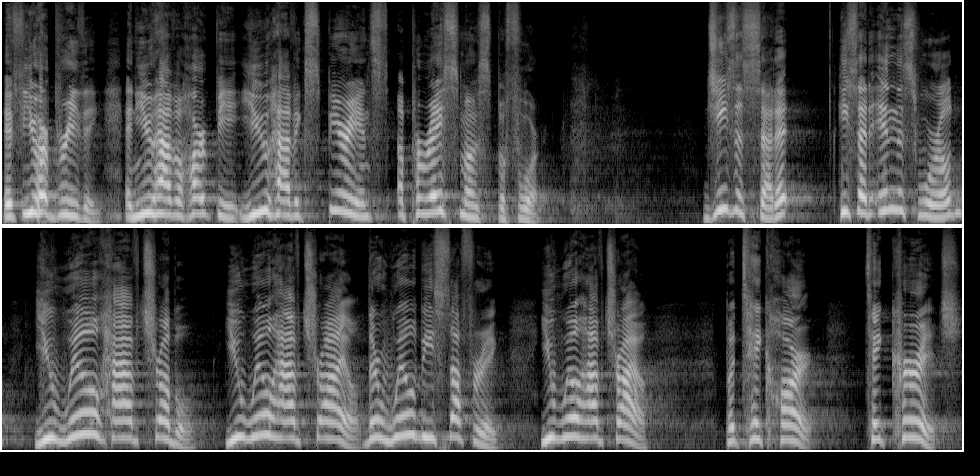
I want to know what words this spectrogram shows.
If you are breathing and you have a heartbeat, you have experienced a peirasmos before. Jesus said it. He said, In this world, you will have trouble. You will have trial. There will be suffering. You will have trial. But take heart, take courage.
